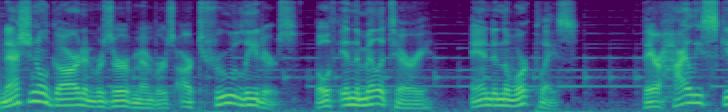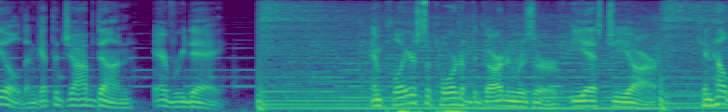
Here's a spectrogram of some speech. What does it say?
National Guard and Reserve members are true leaders, both in the military and in the workplace. They are highly skilled and get the job done every day. Employer support of the Guard and Reserve, ESGR, can help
